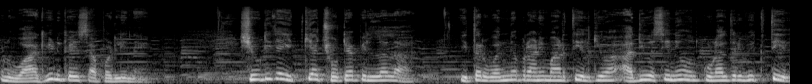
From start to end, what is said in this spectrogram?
पण वाघीण काही सापडली नाही. शेवटी त्या इतक्या छोट्या पिल्लाला इतर वन्य प्राणी मारतील किंवा आदिवासी नेऊन कुणाला तरी विकतील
